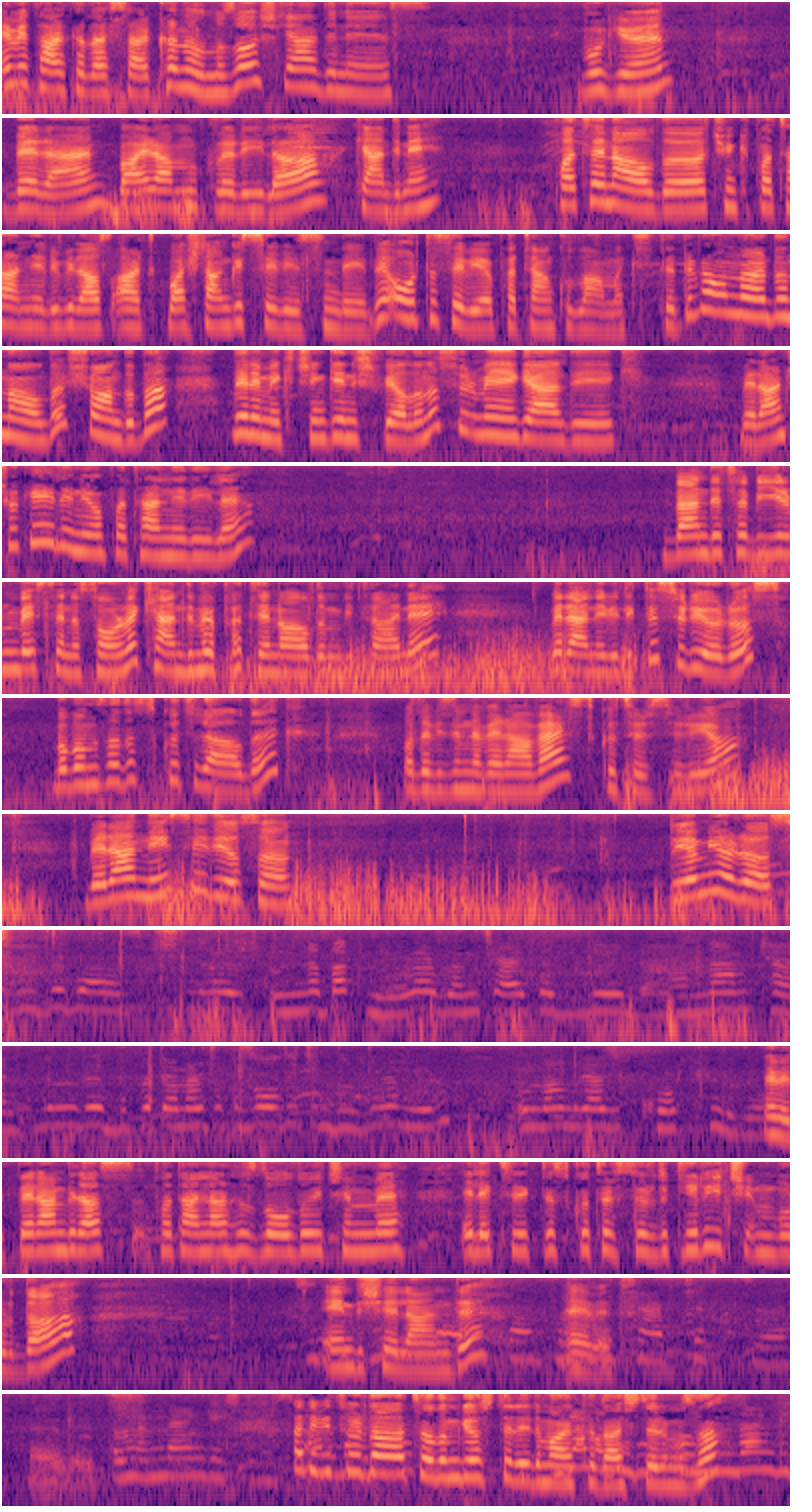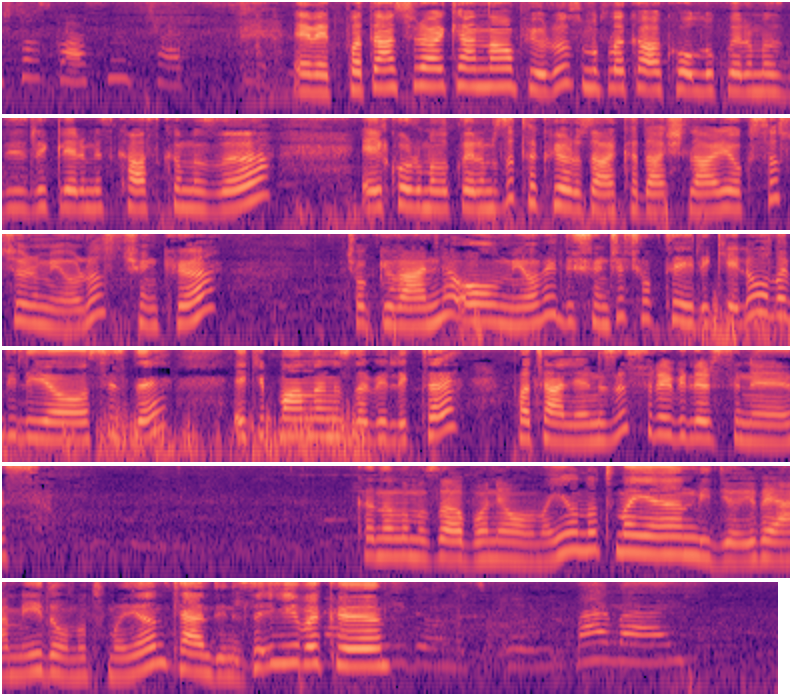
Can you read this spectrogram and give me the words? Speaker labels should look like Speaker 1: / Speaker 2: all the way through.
Speaker 1: Evet arkadaşlar kanalımıza hoş geldiniz. Bugün Beren bayramlıklarıyla kendine paten aldı. Çünkü patenleri biraz artık başlangıç seviyesindeydi. Orta seviye paten kullanmak istedi ve onlardan aldı. Şu anda da denemek için geniş bir alana sürmeye geldik. Beren çok eğleniyor patenleriyle. Ben de tabii 25 sene sonra kendime paten aldım bir tane. Beren'le birlikte sürüyoruz. Babamıza da scooter aldık. O da bizimle beraber scooter sürüyor. Beren ne hissediyorsun? Duyamıyoruz.
Speaker 2: Önüne bakmıyorlar. Bana çarpabilirler. Ondan kendim de bu patenler çok hızlı olduğu için durduramıyorum. Ondan birazcık korkuyorum.
Speaker 1: Evet Beren biraz patenler hızlı olduğu için ve elektrikli scooter sürdükleri için burada endişelendi. Evet. Evet.
Speaker 2: Önümden geçti.
Speaker 1: Hadi bir tur daha atalım gösterelim arkadaşlarımıza.
Speaker 2: Önümden geçti az kalsın çarptı.
Speaker 1: Evet paten sürerken ne yapıyoruz? Mutlaka kolluklarımız, dizliklerimiz, kaskımızı, el korumalıklarımızı takıyoruz arkadaşlar. Yoksa sürmüyoruz çünkü çok güvenli olmuyor ve düşünce çok tehlikeli olabiliyor. Siz de ekipmanlarınızla birlikte patenlerinizi sürebilirsiniz. Kanalımıza abone olmayı unutmayın. Videoyu beğenmeyi de unutmayın. Kendinize iyi bakın.
Speaker 2: Bay bay.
